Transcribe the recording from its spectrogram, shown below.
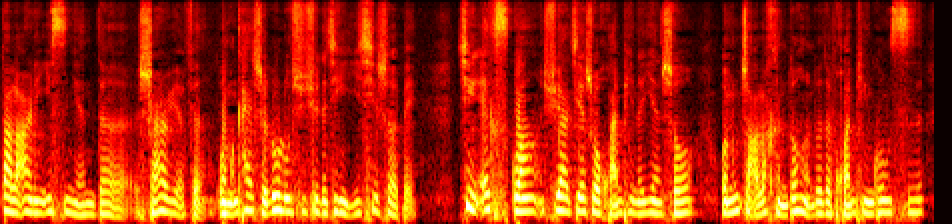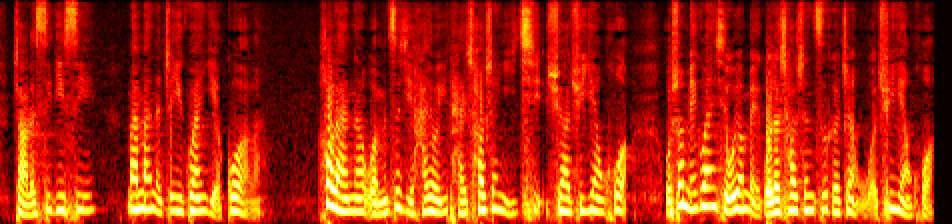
到了二零一四年的十二月份，我们开始陆陆续续的进仪器设备，进 X 光需要接受环评的验收。我们找了很多很多的环评公司，找了 CDC，慢慢的这一关也过了。后来呢，我们自己还有一台超声仪器需要去验货。我说没关系，我有美国的超声资格证，我去验货。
